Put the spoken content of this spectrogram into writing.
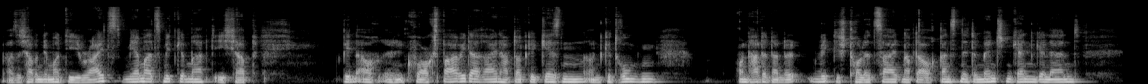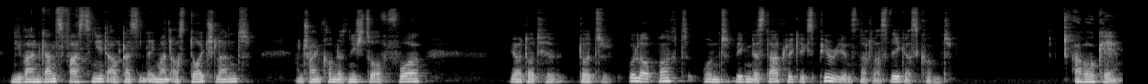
Also ich habe immer die Rides mehrmals mitgemacht. Ich hab, bin auch in Quarks Bar wieder rein, habe dort gegessen und getrunken und hatte dann wirklich tolle Zeiten, habe da auch ganz nette Menschen kennengelernt. Die waren ganz fasziniert, auch dass jemand aus Deutschland, anscheinend kommt das nicht so oft vor, ja, dort, dort Urlaub macht und wegen der Star Trek Experience nach Las Vegas kommt. Aber okay.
